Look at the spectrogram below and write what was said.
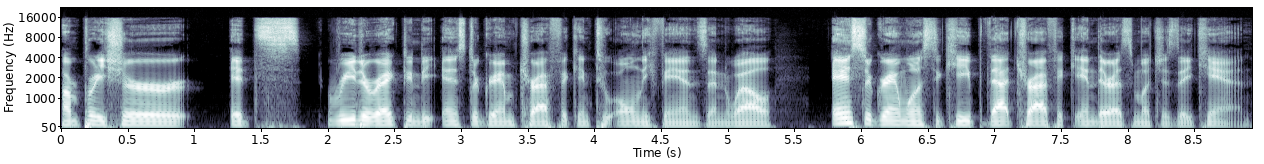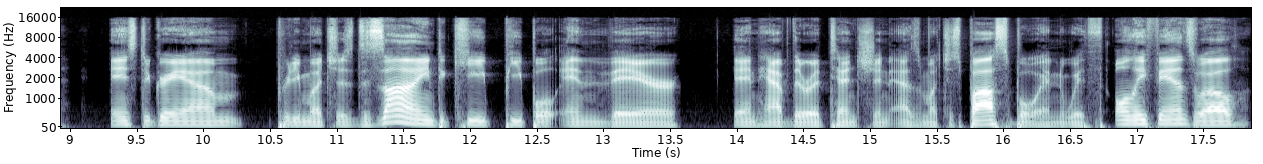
I'm pretty sure it's redirecting the Instagram traffic into OnlyFans and well, Instagram wants to keep that traffic in there as much as they can. Instagram pretty much is designed to keep people in there and have their attention as much as possible. And with OnlyFans, well,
